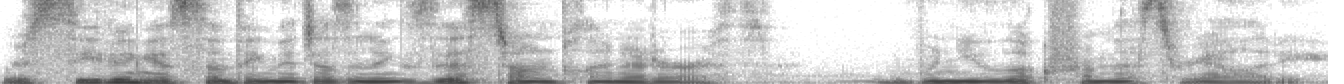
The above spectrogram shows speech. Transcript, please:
Receiving is something that doesn't exist on planet Earth when you look from this reality.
